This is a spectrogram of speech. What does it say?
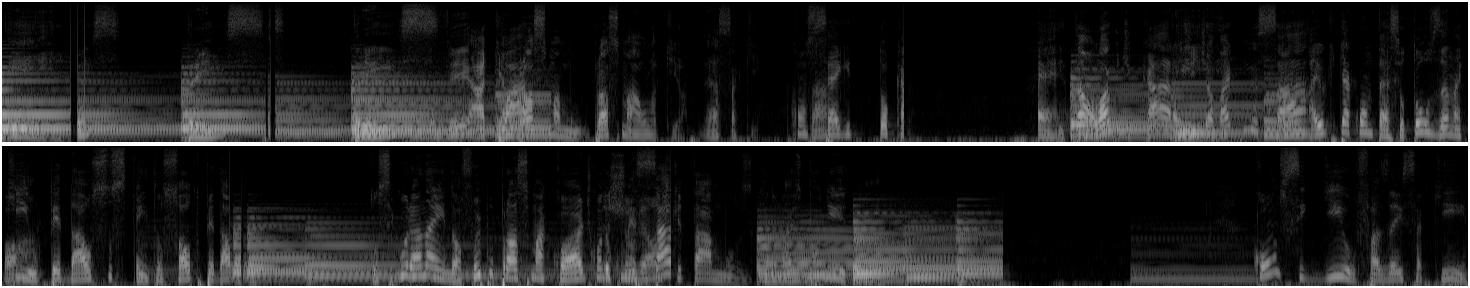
e dois, três, três. Vamos ver aqui quatro. a próxima próxima aula aqui, ó. Essa aqui. Consegue tá? tocar. É. Então, logo de cara, e... a gente já vai começar. Aí o que que acontece? Eu tô usando aqui ó. o pedal sustenta. Eu solto o pedal Tô segurando ainda, ó. Fui pro próximo acorde quando Deixa eu começar... Eu onde que tá a música, Conseguiu fazer isso aqui,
